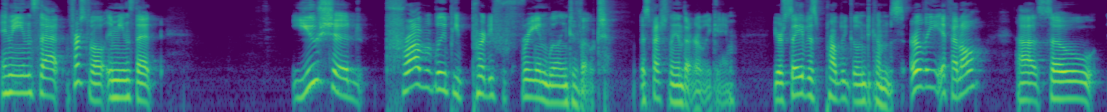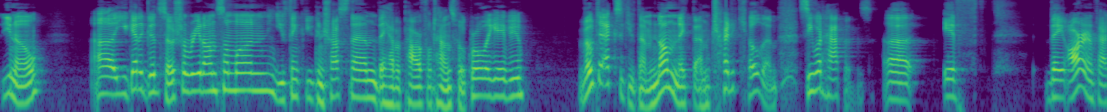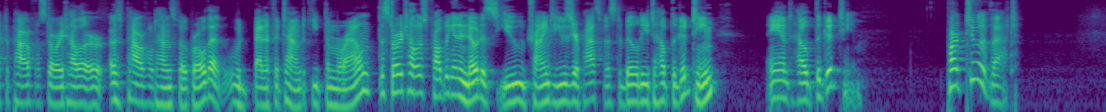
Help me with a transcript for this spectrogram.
It means that first of all, it means that you should probably be pretty free and willing to vote, especially in the early game. Your save is probably going to come early, if at all. Uh, so, you know, uh, you get a good social read on someone, you think you can trust them, they have a powerful townsfolk role they gave you. Vote to execute them, nominate them, try to kill them, see what happens. Uh, if they are in fact a powerful storyteller, a powerful townsfolk role that would benefit town to keep them around, the storyteller's probably going to notice you trying to use your pacifist ability to help the good team, and help the good team. Part two of that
